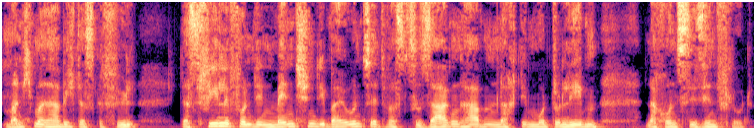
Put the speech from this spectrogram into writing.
Manchmal habe ich das Gefühl, dass viele von den Menschen, die bei uns etwas zu sagen haben, nach dem Motto leben, nach uns die Sintflut.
